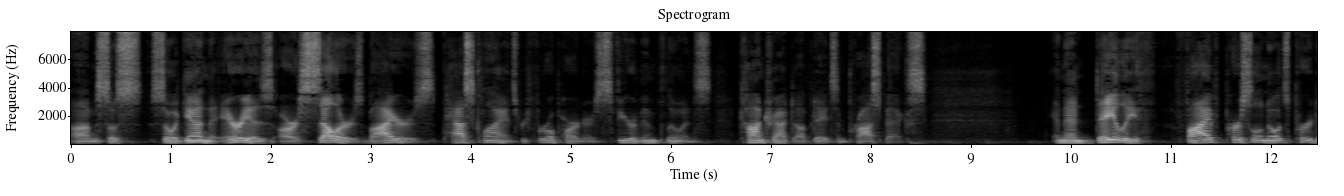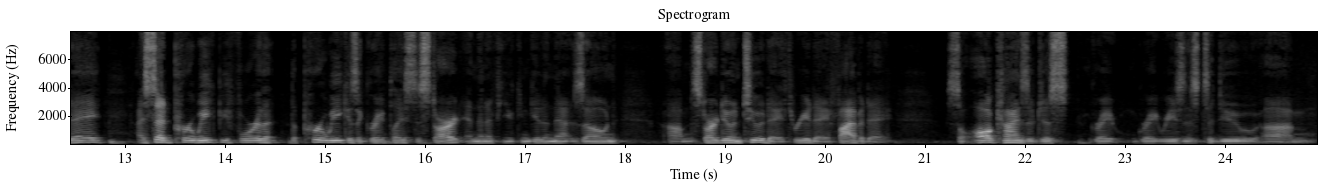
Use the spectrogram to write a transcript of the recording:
Um, so, so again, the areas are sellers, buyers, past clients, referral partners, sphere of influence, contract updates, and prospects. And then daily, five personal notes per day. I said per week before that the per week is a great place to start. And then if you can get in that zone, um, start doing two a day, three a day, five a day. So all kinds of just great, great reasons to do um,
